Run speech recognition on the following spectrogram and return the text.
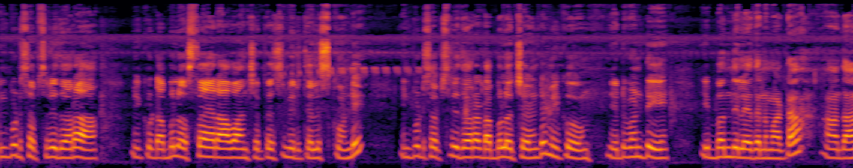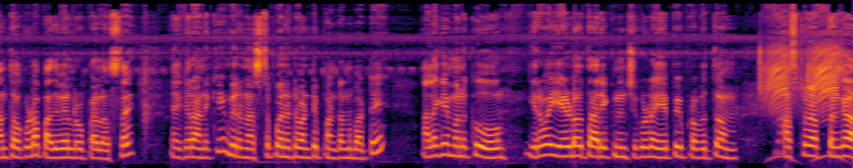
ఇన్పుట్ సబ్సిడీ ద్వారా మీకు డబ్బులు వస్తాయా రావా అని చెప్పేసి మీరు తెలుసుకోండి. ఇన్పుట్ సబ్సిడీ ద్వారా డబ్బులు వచ్చాయంటే మీకు ఎటువంటి ఇబ్బంది లేదనమాట దాంతో కూడా పదివేల రూపాయలు వస్తాయి. ఎకరానికి మీరు నష్టపోయినటువంటి పంటను బట్టి. అలాగే మనకు ఇరవై ఏడో తారీఖు నుంచి కూడా ఏపీ ప్రభుత్వం రాష్ట్ర వ్యాప్తంగా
